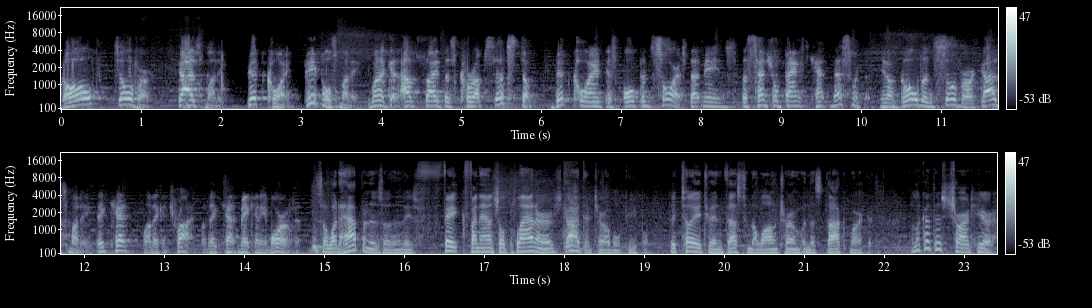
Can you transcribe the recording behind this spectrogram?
gold, silver, God's money, Bitcoin, people's money. You want to get outside this corrupt system. Bitcoin is open source. That means the central banks can't mess with it. You know, gold and silver are God's money. They can't, well, they can try, but they can't make any more of it. So what happened is uh, these fake financial planners, God, they're terrible people. They tell you to invest in the long term in the stock market. And look at this chart here.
